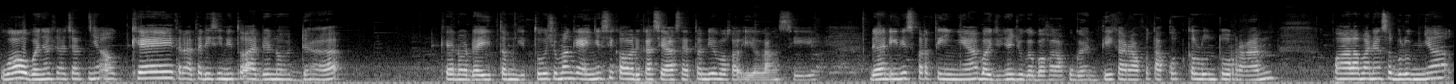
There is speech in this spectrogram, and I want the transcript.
wow banyak cacatnya. Oke ternyata di sini tuh ada noda. Kayak noda hitam gitu. Cuma kayaknya sih kalau dikasih aseton dia bakal hilang sih dan ini sepertinya bajunya juga bakal aku ganti karena aku takut kelunturan. Pengalaman yang sebelumnya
